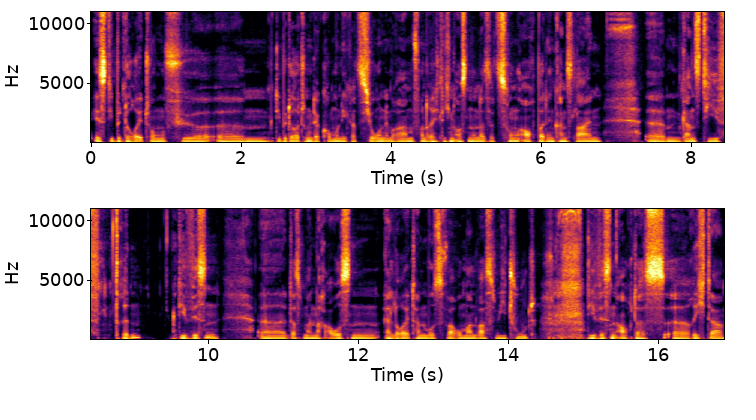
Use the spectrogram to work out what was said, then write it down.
ist die Bedeutung für ähm, die Bedeutung der Kommunikation im Rahmen von rechtlichen Auseinandersetzungen auch bei den Kanzleien ähm, ganz tief drin. Die wissen, äh, dass man nach außen erläutern muss, warum man was wie tut. Die wissen auch, dass äh, Richter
